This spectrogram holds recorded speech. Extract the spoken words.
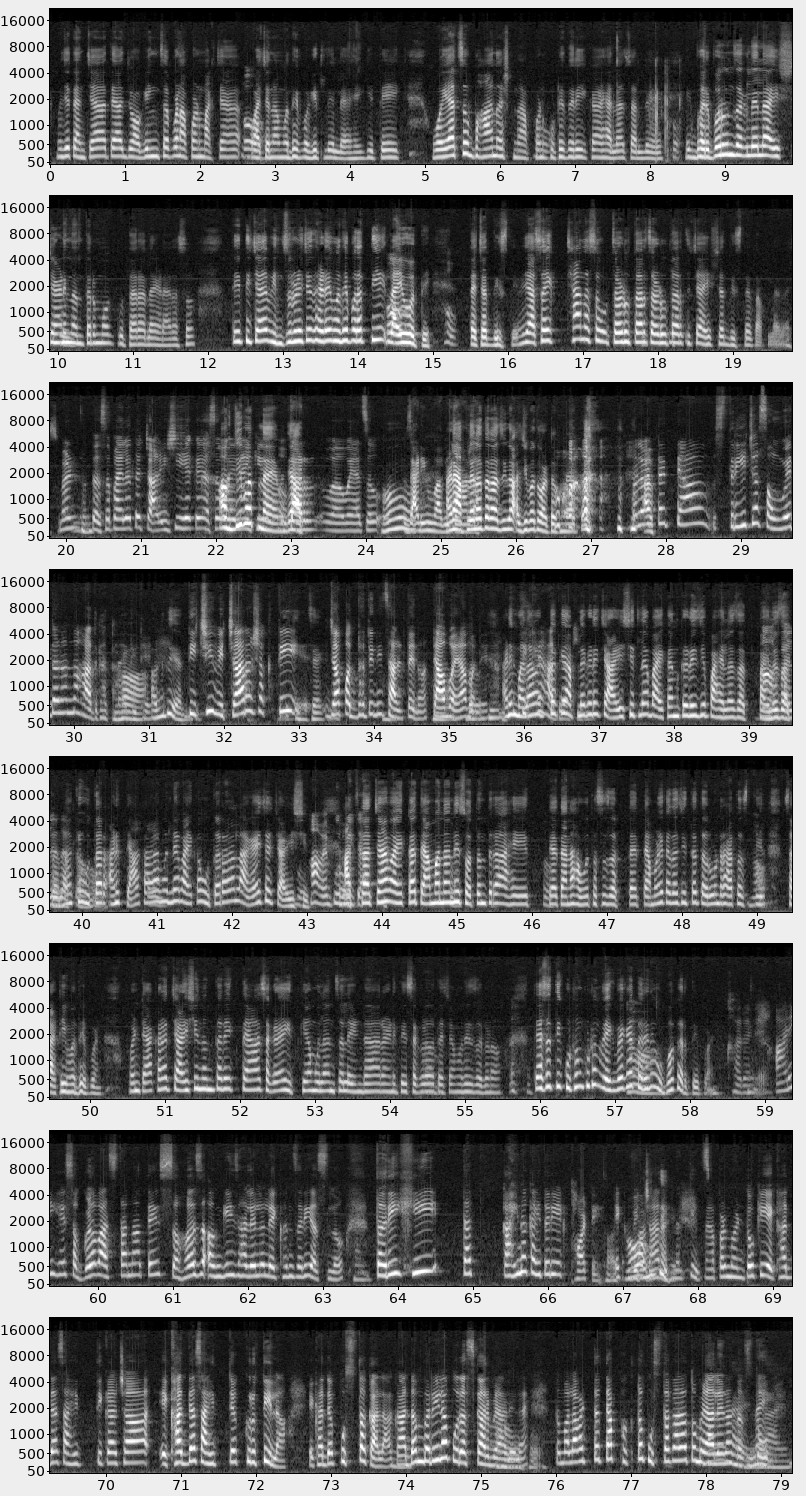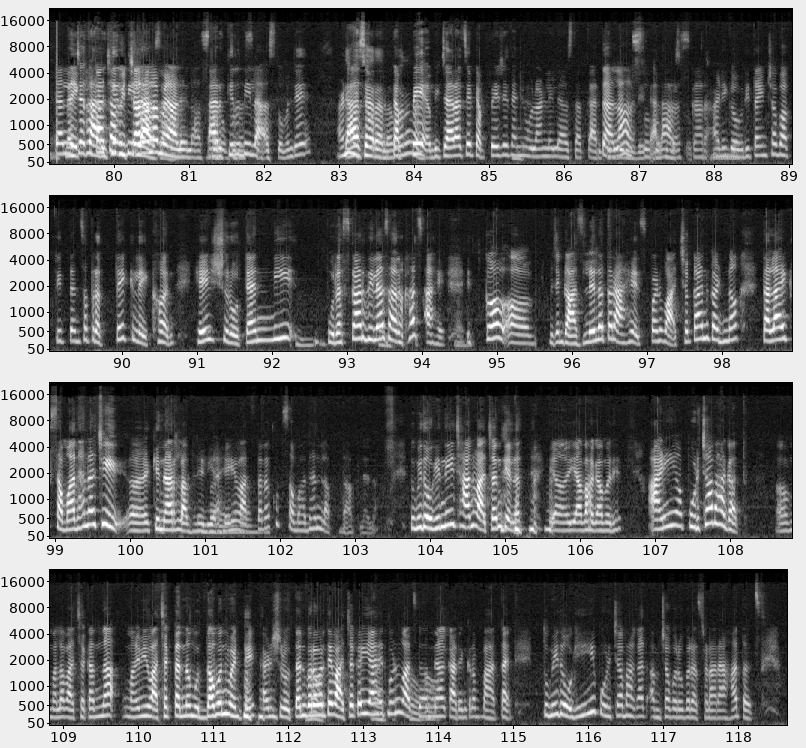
म्हणजे त्यांच्या त्या जॉगिंगचं पण आपण मागच्या हो. वाचनामध्ये बघितलेलं आहे की ते एक वयाचं भान असणं आपण हो. कुठेतरी का ह्याला चाललोय हो. एक भरभरून जगलेलं आयुष्य आणि. नंतर मग उताराला येणार असं ते तिच्या विंचुर्णीच्या धडेमध्ये परत ती. लाईव्ह होते हो. त्याच्यात दिसते म्हणजे असं एक छान असं चढ उतार चढ उतार तिच्या आयुष्यात दिसतात आपल्याला तसं पाहिलं तर चाळीशी हे काही असं अजिबात नाही, म्हणजे वयाचं. जाणीव आणि आपल्याला. तर अजिबात अजिबात वाटत नाही आता. मला वाटतं त्या स्त्रीच्या संवेदनांना हात हा, तिथे अगदी तिची विचारशक्ती. ज्या पद्धतीने चालते ना त्या हा, वयामध्ये आणि मला वाटतं की घातला. आपल्याकडे चाळीशीतल्या बायकांकडे जे पाहिलं जात पाहिलं जातं ना की हो. उतार आणि त्या काळामधल्या बायका उताराला लागायच्या चाळीशीत हा, म्हणजे. आताच्या बायका त्या मनाने स्वतंत्र आहेत हो. त्या त्यांना हवं तसं जगतायत त्यामुळे कदाचित त्या तरुण राहत असतील हो. साठीमध्ये पण पण त्या काळात चाळीशी नंतर एक त्या सगळ्या इतक्या मुलांचं लेंडार आणि ते सगळं हो. त्याच्यामध्ये जगणं ते असं ती कुठून कुठून वेगवेगळ्या हो. तऱ्हेने उभं करते पण खरंय आणि हे सगळं वाचताना ते सहज अंगी झालेलं लेखन जरी असलं हं. तरीही त्यात काही ना काहीतरी एक थॉट आहे. एक हो, विचार. आहे आपण म्हणतो की एखाद्या साहित्यिकाच्या एखाद्या साहित्य कृतीला एखाद्या पुस्तकाला कादंबरीला पुरस्कार मिळालेला आहे. तर मला वाटतं त्या फक्त पुस्तकाला तो मिळालेला नसतो. त्या लेखकाच्या विचाराला. मिळालेला असतो कारकिर्दीला. असतो म्हणजे आणि त्या विचाराला टप्पे. विचाराचे टप्पे जे त्यांनी ओलांडलेले असतात त्याला कारकिर्दीमध्ये, असतो तो त्याला असतो. पुरस्कार. आणि गौरीताईंच्या बाबतीत त्यांचं प्रत्येक लेखन हे श्रोत्यांनी पुरस्कार दिल्यासारखंच आहे. इतकं म्हणजे गाजलेलं तर आहेच पण वाचकांकडनं त्याला एक समाधानाची किनार लाभलेली आहे. हे वाचताना खूप समाधान लाभतं आपल्याला. तुम्ही दोघींनी छान वाचन केलं या- भागामध्ये. आणि पुढच्या भागात मला वाचकांना म- वाचक त्यांना मुद्दामून म्हणते कारण श्रोत्यांबरोबर ते वाचकही आहेत म्हणून हो, हो. वाचकांना कार्यक्रम पाहतायत. तुम्ही दोघीही पुढच्या भागात आमच्या बरोबर असणार आहातच.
